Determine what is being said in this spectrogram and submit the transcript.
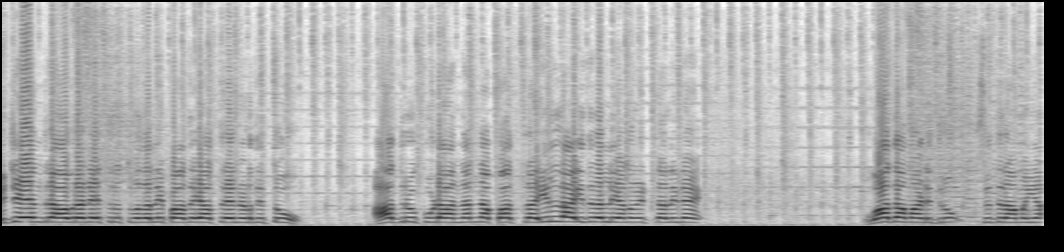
ವಿಜಯೇಂದ್ರ ಅವರ ನೇತೃತ್ವದಲ್ಲಿ ಪಾದಯಾತ್ರೆ ನಡೆದಿತ್ತು. ಆದರೂ ಕೂಡ ನನ್ನ ಪಾತ್ರ ಇಲ್ಲ ಇದರಲ್ಲಿ ಅನ್ನೋ ನಿಟ್ಟಿನಲ್ಲಿನೇ ವಾದ ಮಾಡಿದ್ರು ಸಿದ್ದರಾಮಯ್ಯ.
